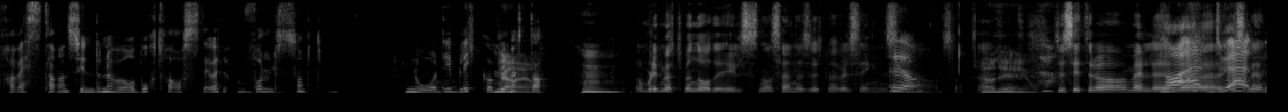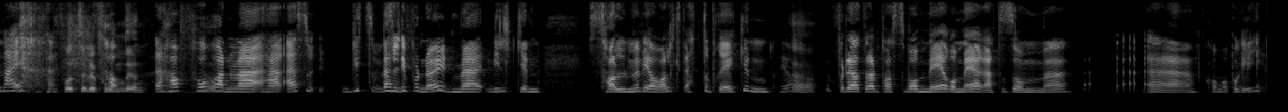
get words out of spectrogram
fra vest tar han syndene våre bort fra oss. Det er jo et voldsomt nådig blikk å bli Ja, møtt ja. av. Mm. Og bli møtt med nådehilsen og sendes ut med velsignelse. Ja. Ja, det er jo Du sitter og melder, Ja, jeg, eh, er Nei, på telefonen din. jeg har foran meg her Jeg er så, blitt så veldig fornøyd med hvilken salme vi har valgt etter prekenen. Ja. Fordi at den passer bare mer og mer ettersom eh, eh, Kommer på glid.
